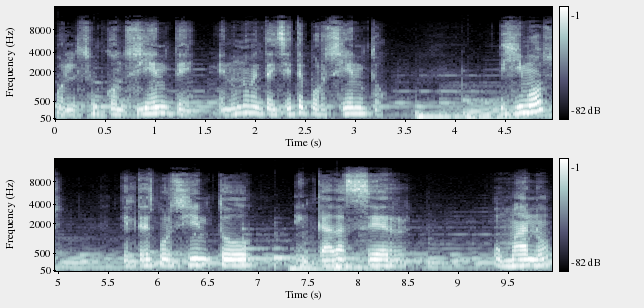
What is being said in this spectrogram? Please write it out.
por el subconsciente, en un 97%. Dijimos que el 3% en cada ser humano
